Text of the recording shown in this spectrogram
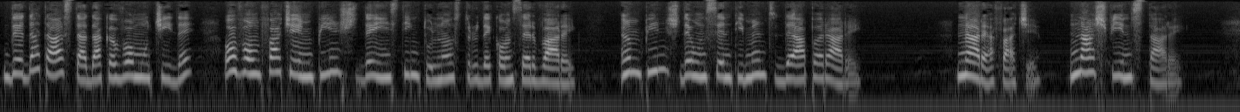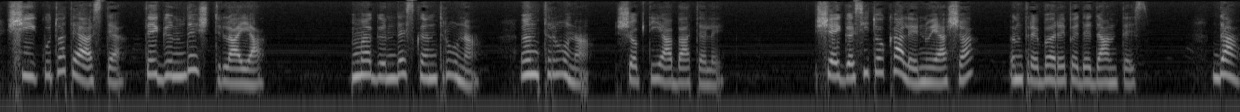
de data asta, dacă vom ucide, o vom face împinși de instinctul nostru de conservare, împinși de un sentiment de apărare. N-are a face, n-aș fi în stare. Și cu toate astea, te gândești la ea. Mă gândesc într-una, într-una, șopti abatele. Și-ai găsit o cale, nu-i așa?" întrebă repede Dantes. Da,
